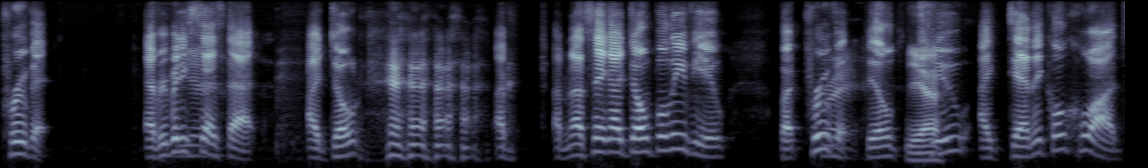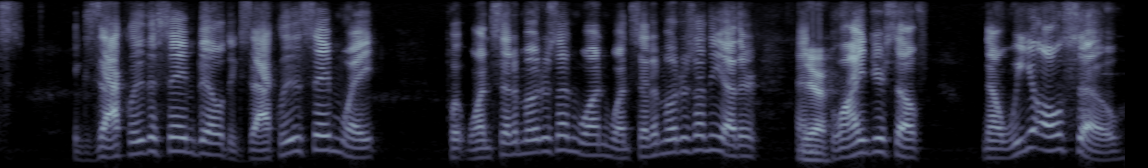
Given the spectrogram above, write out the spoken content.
prove it everybody Yeah. says that i don't I'm not saying I don't believe you, but prove it. Build Yeah. two identical quads, exactly the same build, exactly the same weight. Put one set of motors on one, one set of motors on the other, and Yeah. blind yourself. Now we also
